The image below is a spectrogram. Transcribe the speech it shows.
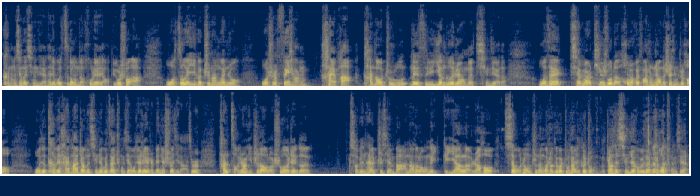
可能性的情节，他就会自动的忽略掉。比如说啊，我作为一个直男观众，我是非常害怕看到诸如类似于阉割这样的情节的。我在前面听说了后面会发生这样的事情之后，我就特别害怕这样的情节会再重现。我觉得这也是编剧设计的啊，就是他早就让你知道了，说这个小变态之前把安娜的老公给给阉了，然后像我这种直男观众就会种下一颗种子，这样的情节会不会在之后重现？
